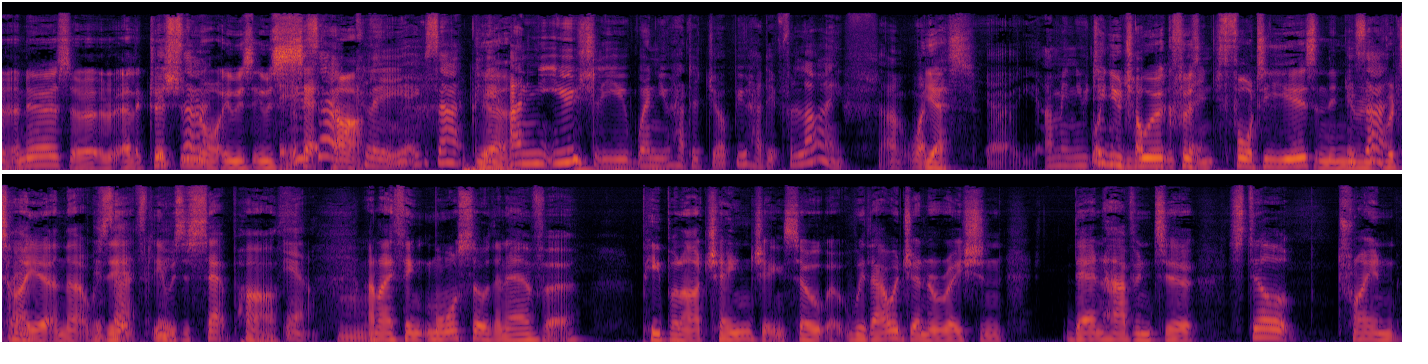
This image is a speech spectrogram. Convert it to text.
a nurse, or an electrician, Exact- or it was it was set path. Exactly, exactly. Yeah. And usually, when you had a job, you had it for life. Uh, well, Yes. uh, I mean, you didn't you'd work for forty years and then you Exactly. retire, and that was Exactly. it. It was a set path. Yeah. And I think more so than ever, people are changing. So with our generation, then having to still try and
